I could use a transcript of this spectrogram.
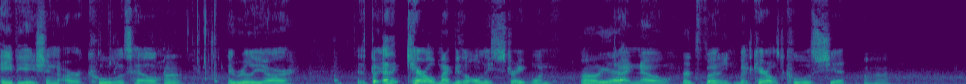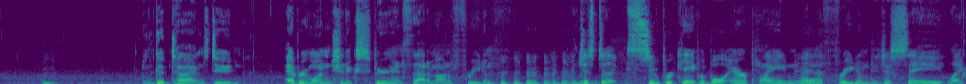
aviation are cool as hell. Huh. They really are. But I think Carol might be the only straight one Oh that I know. That's funny. but Carol's cool as shit. Uh-huh. Good times, dude. Everyone should experience that amount of freedom. just a super capable airplane Yeah. and the freedom to just say like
